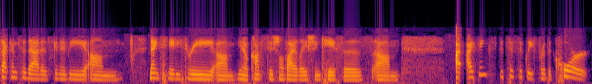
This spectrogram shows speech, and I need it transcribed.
second to that is going to be um, 1983, um, you know, constitutional violation cases. Um, I, I think statistically for the court,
